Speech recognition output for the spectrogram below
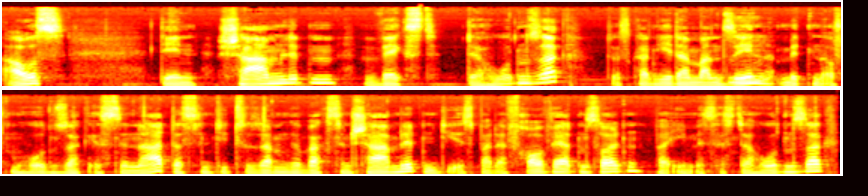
aus den Schamlippen wächst der Hodensack. Das kann jeder Mann sehen. Mhm. Mitten auf dem Hodensack ist eine Naht. Das sind die zusammengewachsenen Schamlippen, die es bei der Frau werden sollten. Bei ihm ist es der Hodensack.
